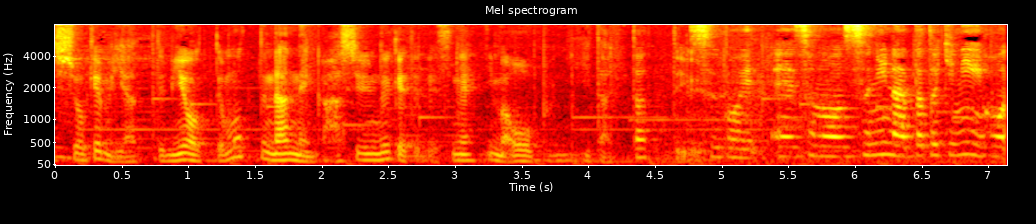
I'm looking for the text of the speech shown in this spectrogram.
一生懸命やってみようって思って何年か走り抜けてですね今オープンに至ったっていう。すごい、えーその素になった時にほ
